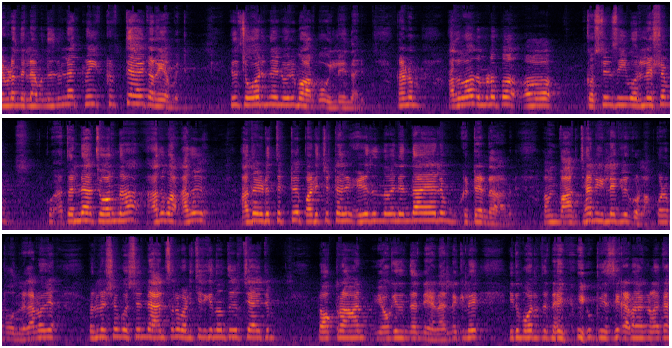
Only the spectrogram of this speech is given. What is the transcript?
എവിടെ നിന്നെല്ലാം വന്നത് ഇതെല്ലാം കൃത്യമായിട്ട് അറിയാൻ പറ്റും. ഇത് ചോരുന്നതിന് ഒരു മാർഗവും ഇല്ല എന്നാലും. കാരണം അഥവാ നമ്മളിപ്പോൾ ക്വസ്റ്റ്യൻസ് ഈ ഒരു ലക്ഷം തന്നെ ചോർന്ന അത് അത് അതെടുത്തിട്ട് പഠിച്ചിട്ട് എഴുതുന്നവൻ എന്തായാലും കിട്ടേണ്ടതാണ്. അവൻ വാങ്ങിച്ചാലും ഇല്ലെങ്കിലും കൊള്ളാം കുഴപ്പമൊന്നുമില്ല. കാരണം ഒരു ലക്ഷം ക്വസ്റ്റ്യന്റെ ആൻസർ പഠിച്ചിരിക്കുന്നത് തീർച്ചയായിട്ടും ഡോക്ടറാവാൻ യോഗ്യത തന്നെയാണ്. അല്ലെങ്കിൽ ഇതുപോലെ തന്നെ യു പി എസ് സി ഘടകങ്ങളൊക്കെ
